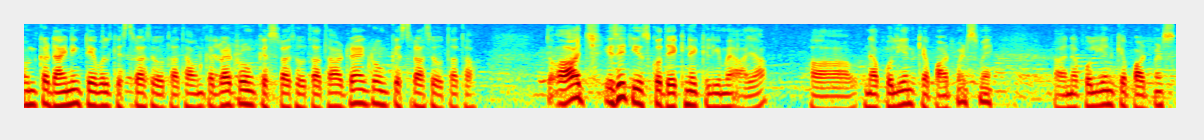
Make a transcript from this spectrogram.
उनका डाइनिंग टेबल किस तरह से होता था? उनका बेडरूम किस तरह से होता था? ड्राइंग रूम किस तरह से होता था? तो आज इसी चीज़ को देखने के लिए मैं आया नेपोलियन के अपार्टमेंट्स में। नेपोलियन के अपार्टमेंट्स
